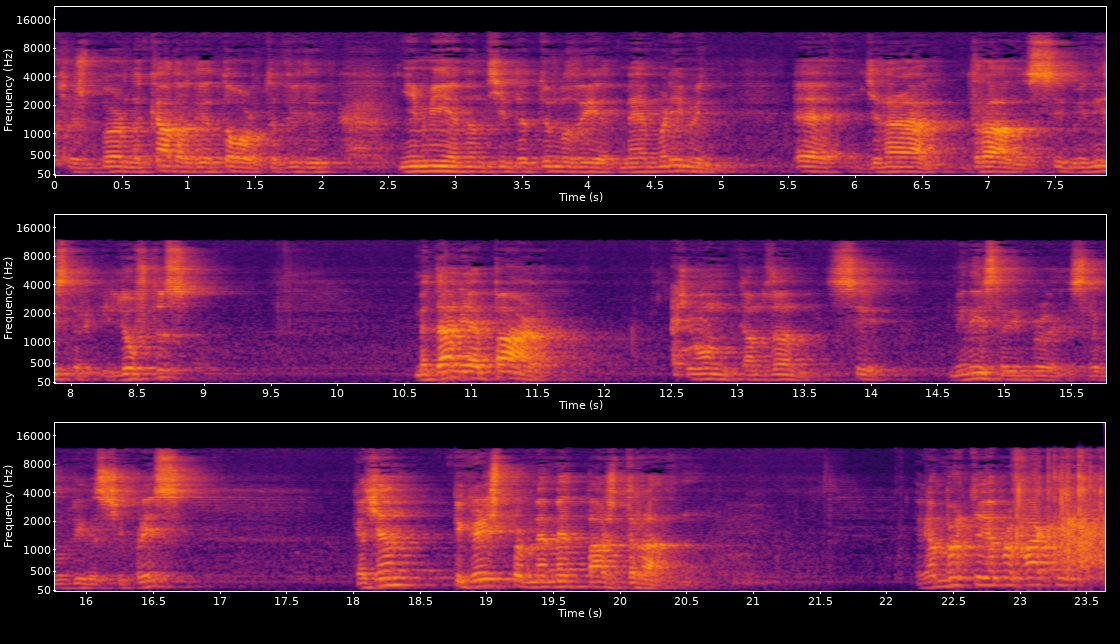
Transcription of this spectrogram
që është bërë në 4 dhjetor të vitit 1912 me emërimin e gjeneral Derallës si ministër i luftës, Medalja e parë që unë kam dhënë si Ministër i Mbrojtjes së Republikës së Shqipërisë ka qenë pikërisht për Mehmet Pashë Derallën. E kam bërë këtë jo për faktin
